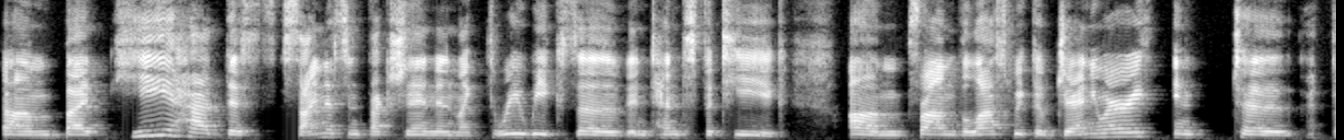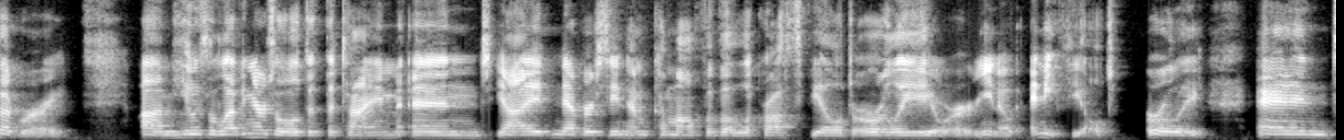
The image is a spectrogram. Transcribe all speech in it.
Um, but he had this sinus infection and like three weeks of intense fatigue um, from the last week of January into February. Um, he was 11 years old at the time, and yeah, I had never seen him come off of a lacrosse field early, or you know, any field early. And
